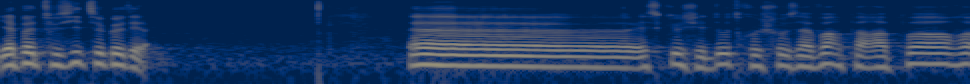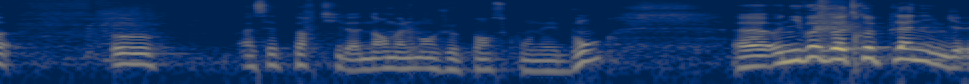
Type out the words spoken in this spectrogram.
Il n'y a pas de souci de ce côté-là. Euh, Est-ce que j'ai d'autres choses à voir par rapport à cette partie-là Normalement, je pense qu'on est bon. Euh, au niveau de votre planning,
